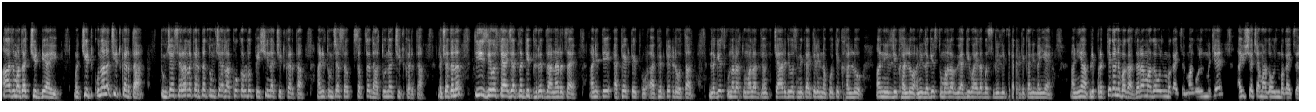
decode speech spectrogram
आज माझा चिट डे आहे. मग चिट कुणाला चिट करता? तुमच्या शरीराला करता तुमच्या लाखो करोडो पेशींना चिट करता आणि तुमच्या सप सप्त धातूंना चिट करता. लक्षात आलं? तीस दिवस त्या ह्याच्यातनं ते फिरत जाणारच आहे आणि ते अफेक्टेड अफेक्टेड होतात. लगेच कुणाला तुम्हाला चार दिवस मी काहीतरी नको ते खाल्लो अनहेल्दी खाल्लो आणि लगेच तुम्हाला व्याधी व्हायला बसलेली त्या ठिकाणी नाही आहे. आणि आपली प्रत्येकानं बघा जरा मागावळून बघायचं. मागावळून म्हणजे आयुष्याच्या मागावळून बघायचं.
